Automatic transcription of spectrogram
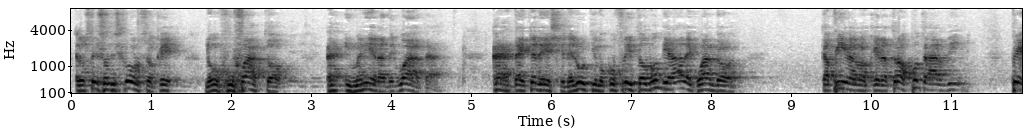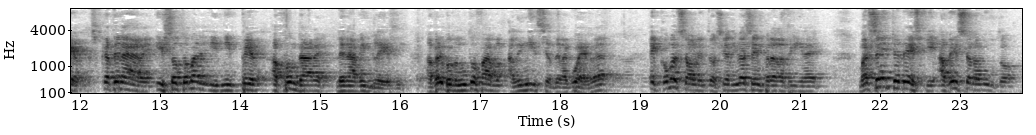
È lo stesso discorso che non fu fatto eh, in maniera adeguata eh, dai tedeschi nell'ultimo conflitto mondiale quando capirono che era troppo tardi per scatenare i sottomarini per affondare le navi inglesi. Avrebbero dovuto farlo all'inizio della guerra e come al solito si arriva sempre alla fine ma se i tedeschi avessero avuto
